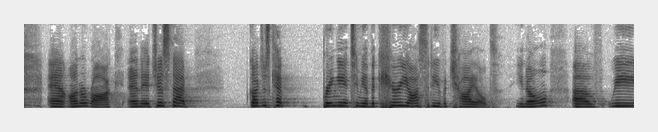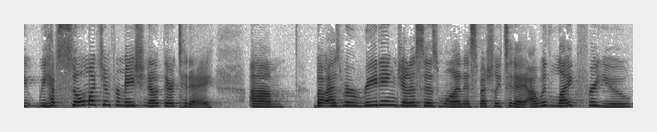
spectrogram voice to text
on a rock, and it just that, God just kept bringing it to me, of the curiosity of a child, you know, of we, we have so much information out there today. Um, but as we're reading Genesis 1, especially today, I would like for you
